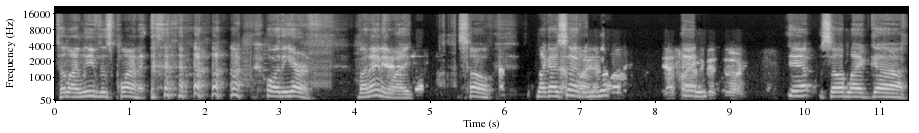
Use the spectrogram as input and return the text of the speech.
till I leave this planet or the Earth. But anyway, so like I That's said, why, when you that's go, why, that's why Hey. that's a good story. yeah. So like uh,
